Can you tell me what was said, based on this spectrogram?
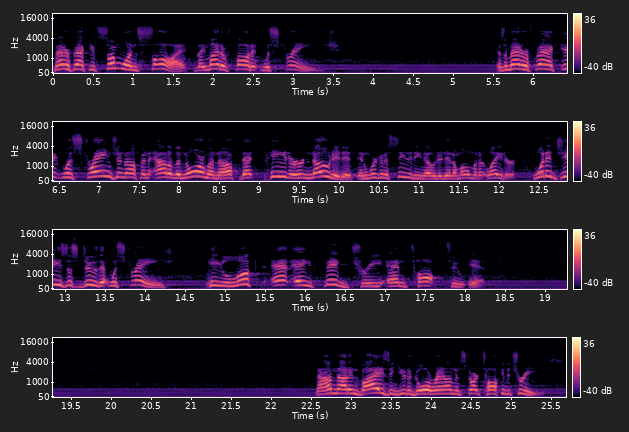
Matter of fact, if someone saw it, they might have thought it was strange. As a matter of fact, it was strange enough and out of the norm enough that Peter noted it, and we're going to see that he noted it a moment later. What did Jesus do that was strange? He looked at a fig tree and talked to it. Now, I'm not advising you to go around and start talking to trees.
